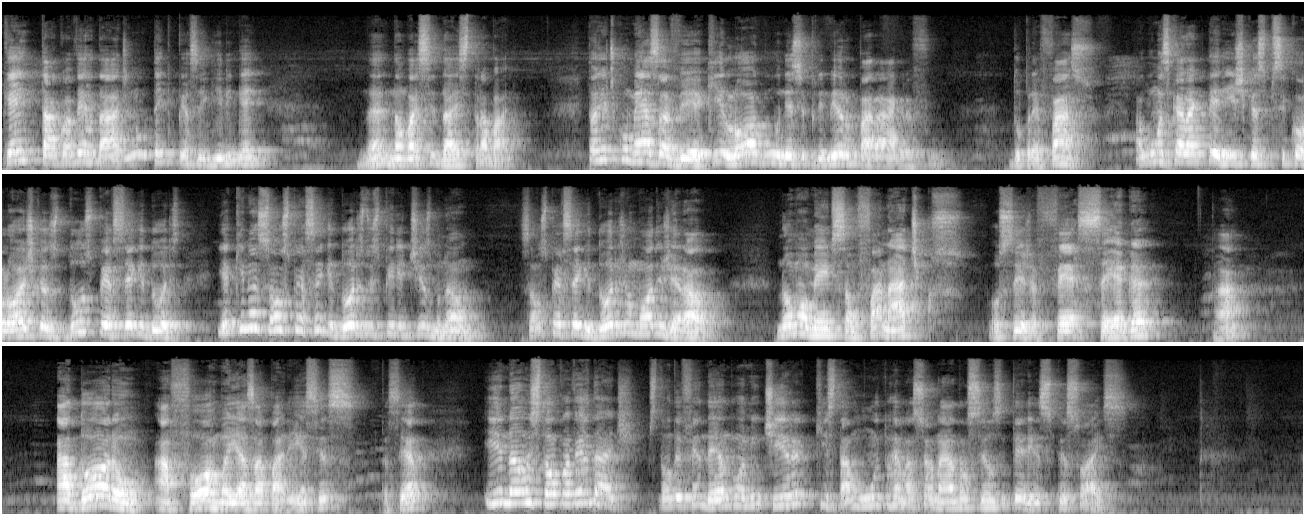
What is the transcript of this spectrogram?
Quem está com a verdade não tem que perseguir ninguém, né? não vai se dar esse trabalho. Então a gente começa a ver aqui, logo nesse primeiro parágrafo do prefácio, algumas características psicológicas dos perseguidores. E aqui não é só os perseguidores do Espiritismo, não. São os perseguidores de um modo em geral. Normalmente são fanáticos, ou seja, fé cega, tá? Adoram a forma e as aparências, tá certo? E não estão com a verdade. Estão defendendo uma mentira que está muito relacionada aos seus interesses pessoais.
